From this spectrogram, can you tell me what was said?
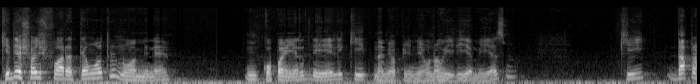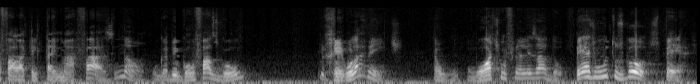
que deixou de fora até um outro nome, né? Um companheiro dele, que, na minha opinião, não iria mesmo. Que dá pra falar que ele tá em má fase? Não. O Gabigol faz gol regularmente. É um, um ótimo finalizador. Perde muitos gols? Perde.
